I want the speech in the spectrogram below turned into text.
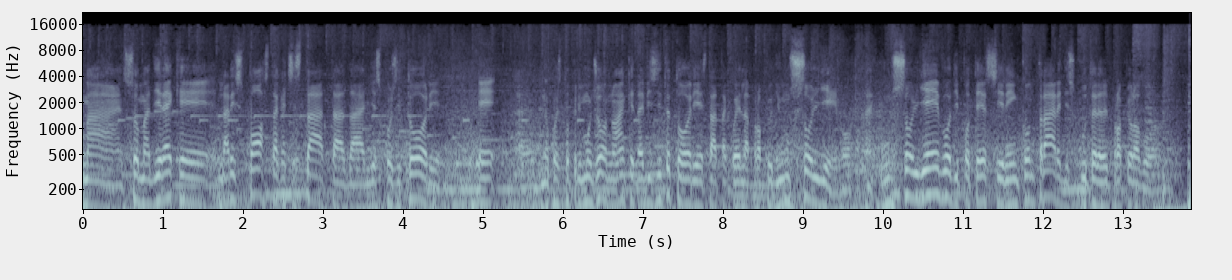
ma insomma direi che la risposta che c'è stata dagli espositori e eh, in questo primo giorno anche dai visitatori è stata quella proprio di un sollievo, eh, un sollievo di potersi rincontrare e discutere del proprio lavoro.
